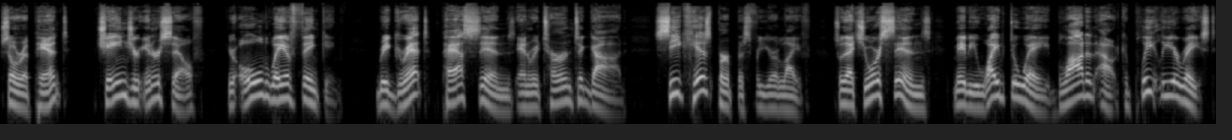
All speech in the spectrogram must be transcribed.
So repent, change your inner self, your old way of thinking, regret past sins and return to God. Seek his purpose for your life so that your sins may be wiped away, blotted out, completely erased,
